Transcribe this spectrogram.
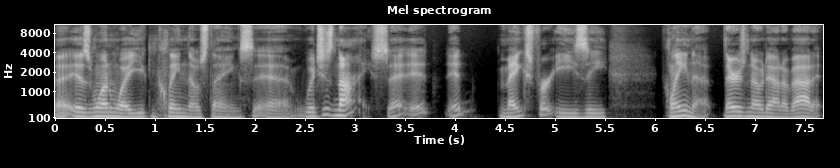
uh, is one way you can clean those things, uh, which is nice. It, it makes for easy cleanup. There's no doubt about it,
